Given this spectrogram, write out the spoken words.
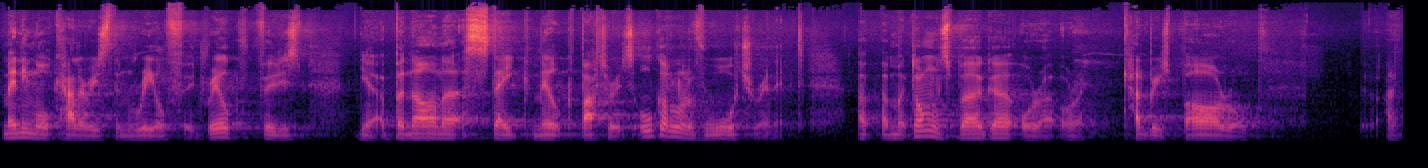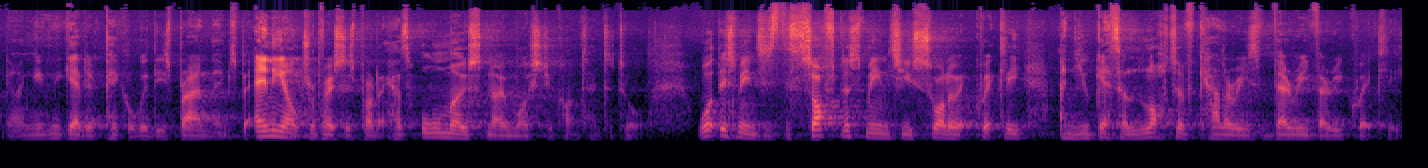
many more calories than real food. Real food is you know, a banana a steak milk butter it's all got a lot of water in it. A, a mcdonald's burger or a, or a Cadbury's bar or I'm going to get a pickle with these brand names, but any ultra processed product has almost no moisture content at all. What this means is the softness means you swallow it quickly and you get a lot of calories very, very quickly.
